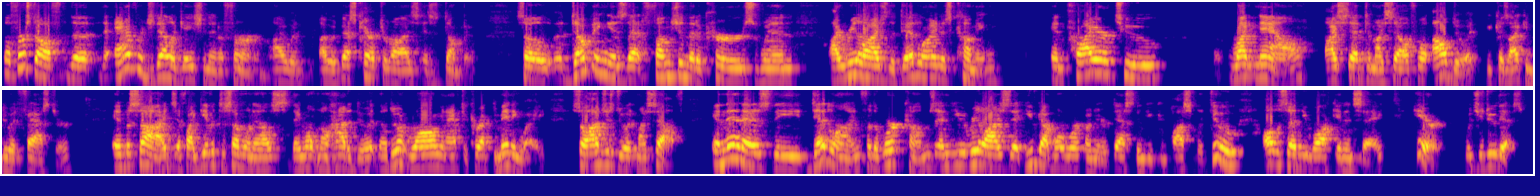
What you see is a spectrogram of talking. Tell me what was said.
Well, first off, the, the average delegation in a firm I would I would best characterize as dumping. So uh, dumping is that function that occurs when I realize the deadline is coming, and prior to right now, I said to myself, well, I'll do it because I can do it faster. And besides, if I give it to someone else, they won't know how to do it. They'll do it wrong and I have to correct them anyway. So I'll just do it myself. And then as the deadline for the work comes and you realize that you've got more work on your desk than you can possibly do, all of a sudden you walk in and say, Here, would you do this?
